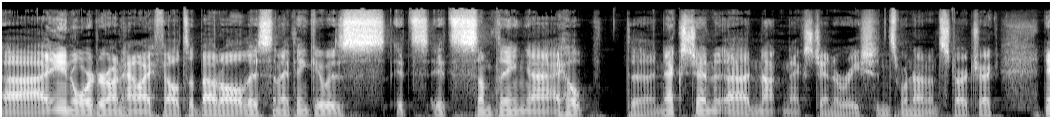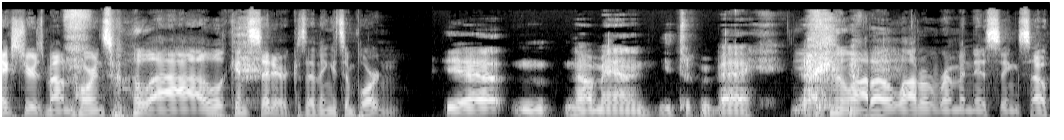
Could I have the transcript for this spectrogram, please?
uh, in order on how I felt about all this, and I think it was it's it's something uh, I hope the next gen uh, not next generations we're not on Star Trek next year's Mountain Horns will uh, will consider because I think it's important. Yeah, n- no, man, you took me back. Yeah, a lot of a lot of reminiscing. So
